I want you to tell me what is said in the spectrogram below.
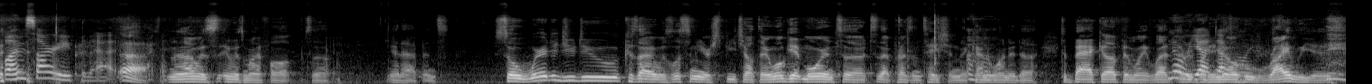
well, I'm sorry for that. Ah, no, it was it was my fault. So it happens. So where did you do? Because I was listening to your speech out there. We'll get more into to that presentation. I kind of wanted to to back up and like let Uh-huh. No, yeah, everybody know who definitely. Riley is.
